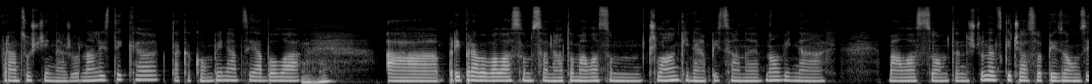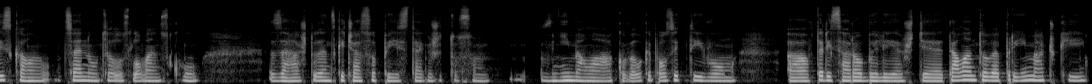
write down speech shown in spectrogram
francúzština žurnalistika, taká kombinácia bola. Uh-huh. A pripravovala som sa na to, mala som články napísané v novinách, Mala som ten študentský časopis, on získal cenu celoslovenskú za študentský časopis, takže to som vnímala ako veľké pozitívum. Vtedy sa robili ešte talentové príjimačky,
